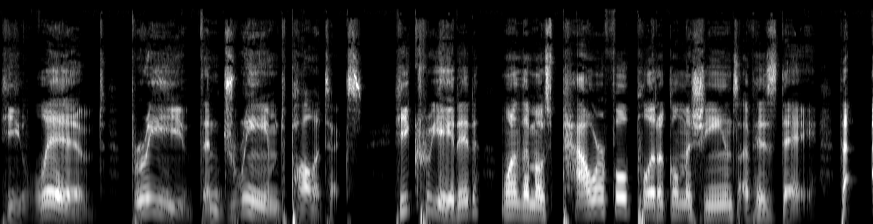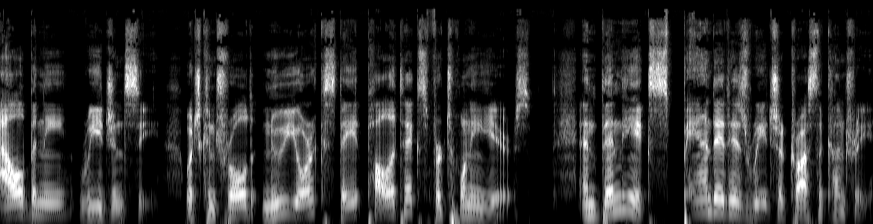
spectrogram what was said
He lived, breathed, and dreamed politics. He created one of the most powerful political machines of his day, the Albany Regency, which controlled New York state politics for 20 years. And then he expanded his reach across the country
